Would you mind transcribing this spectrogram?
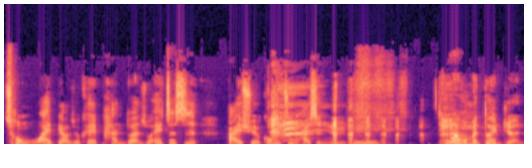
从外表就可以判断说，哎，这是白雪公主还是女巫。因为我们对人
